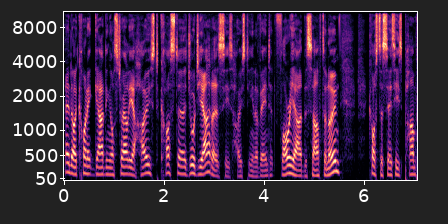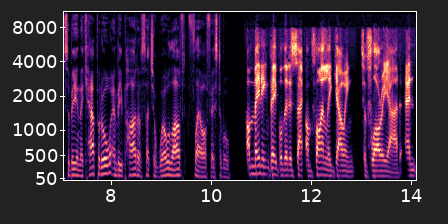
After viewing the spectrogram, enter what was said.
And iconic Gardening Australia host Costa Georgiadis is hosting an event at Floriade this afternoon. Costa says he's pumped to be in the capital and be part of such a well loved flower festival. I'm meeting people that are saying, I'm finally going to Floriade. And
